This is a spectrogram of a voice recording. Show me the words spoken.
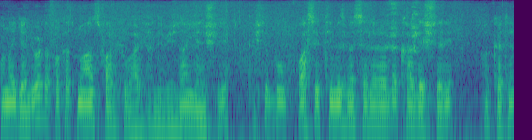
ona geliyor da fakat nuans farkı var. Yani vicdan genişliği işte bu bahsettiğimiz meselelerde kardeşleri hakikaten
